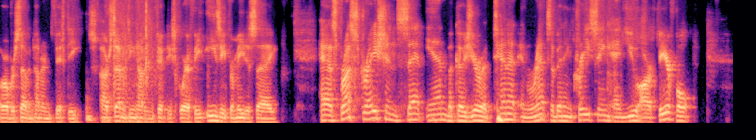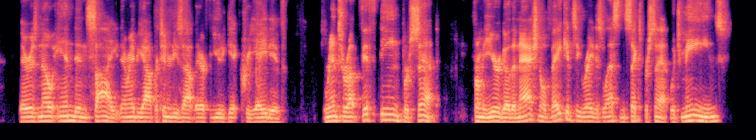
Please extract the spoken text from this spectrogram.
are over 750 or 1750 square feet. Easy for me to say. Has frustration set in because you're a tenant and rents have been increasing and you are fearful? There is no end in sight. There may be opportunities out there for you to get creative. Rents are up 15% from a year ago. The national vacancy rate is less than 6%, which means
